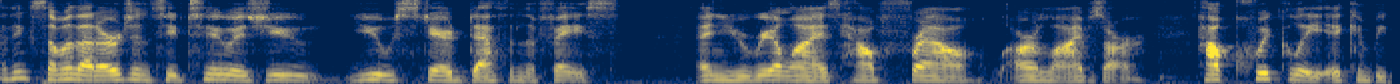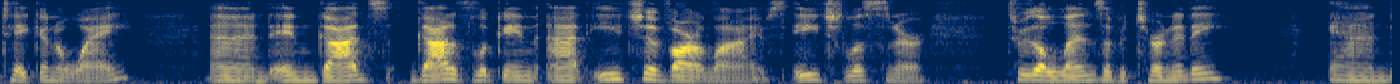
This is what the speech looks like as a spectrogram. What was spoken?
I think some of that urgency too is you you stared death in the face and you realize how frail our lives are, how quickly it can be taken away and in God's God is looking at each of our lives, each listener through the lens of eternity. And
